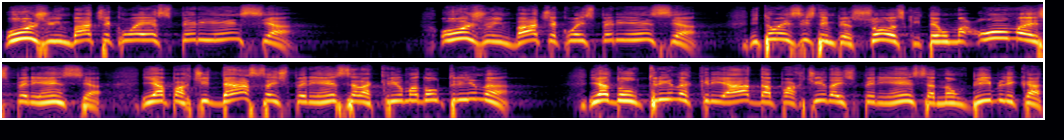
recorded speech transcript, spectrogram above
Hoje o embate é com a experiência. Hoje o embate é com a experiência. Então existem pessoas que têm uma, uma experiência e a partir dessa experiência ela cria uma doutrina. E a doutrina criada a partir da experiência não bíblica,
